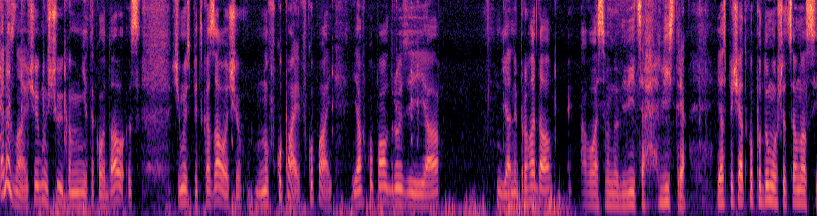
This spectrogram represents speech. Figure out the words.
Я не знаю, чомусь чуйка мені такого дав, чомусь підказало, що ну вкупай, вкупай. Я вкупав, друзі, я, я не прогадав. А ось воно, дивіться, вістря. Я спочатку подумав, що це в нас.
